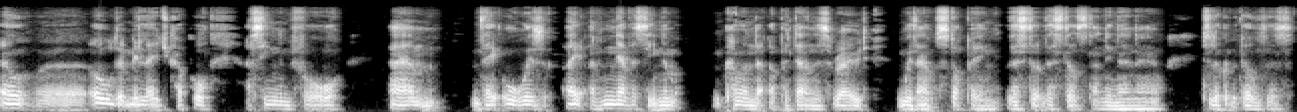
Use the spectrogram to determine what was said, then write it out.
uh, older middle aged couple. I've seen them before. Um, they always, I, have never seen them come under, up and down this road without stopping. They're still, they're still standing there now to look at the builders.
